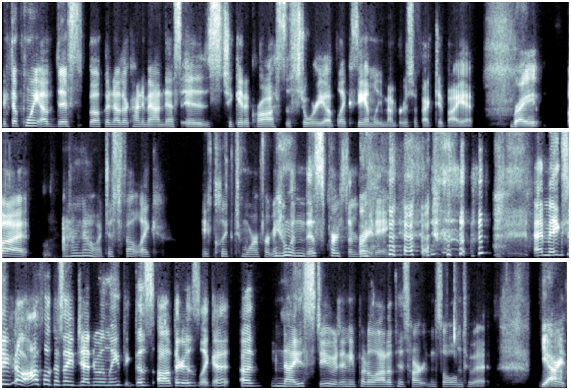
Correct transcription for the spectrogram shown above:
like the point of this book, Another Kind of Madness, is to get across the story of like family members affected by it. Right. But I don't know. It just felt like it clicked more for me when this person writing. it makes me feel awful because I genuinely think this author is like a, a nice dude and he put a lot of his heart and soul into it. yeah. Right.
